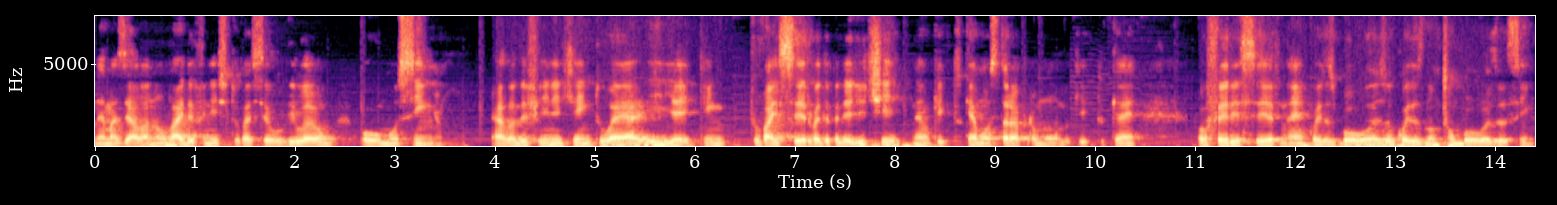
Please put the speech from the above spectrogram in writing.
né? Mas ela não vai definir se tu vai ser o vilão ou o mocinho. Ela define quem tu é e aí quem tu vai ser vai depender de ti, né? O que, que tu quer mostrar para o mundo, o que, que tu quer oferecer, né? Coisas boas ou coisas não tão boas assim.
